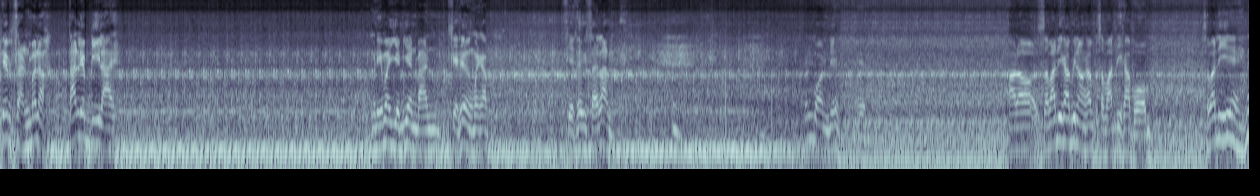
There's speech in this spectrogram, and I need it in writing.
เรียบสันปะเหรอตาเรียบดีลาย วันนี้มาเยี่ยมเยี่ยนบานเสียเทิงมันครับ เสียเทิงสายลั่น มันบอลดิเอาเราสวัสดีครับพี่น้องครับ สวัสดีครับผม สวัสดีใน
